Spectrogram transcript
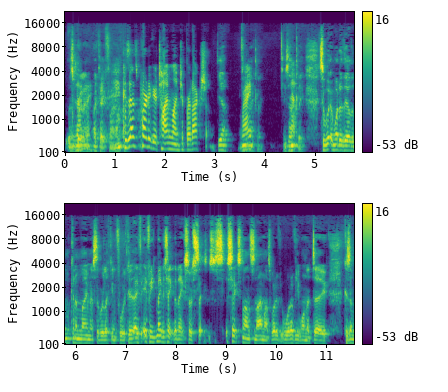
That's Exactly. brilliant. Okay, fine. Because that's part of your timeline to production. Yeah, Right? Exactly. Exactly. So, what, what are the other kind of moments that we're looking forward to? If, if we maybe take the next sort of six, six months, nine months, whatever, whatever you want to do, because I'm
